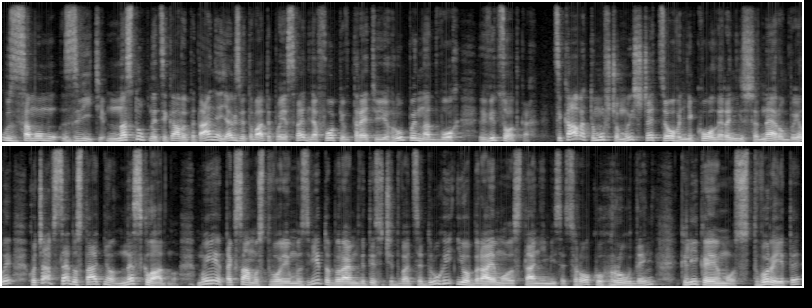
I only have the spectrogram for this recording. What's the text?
у самому звіті. Наступне цікаве питання: як звітувати по ЄСВ для ФОПів третьої групи на 2%. Цікаве, тому що ми ще цього ніколи раніше не робили, хоча все достатньо нескладно. Ми так само створюємо звіт, обираємо 2022 і обираємо останній місяць року, грудень. Клікаємо Створити,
